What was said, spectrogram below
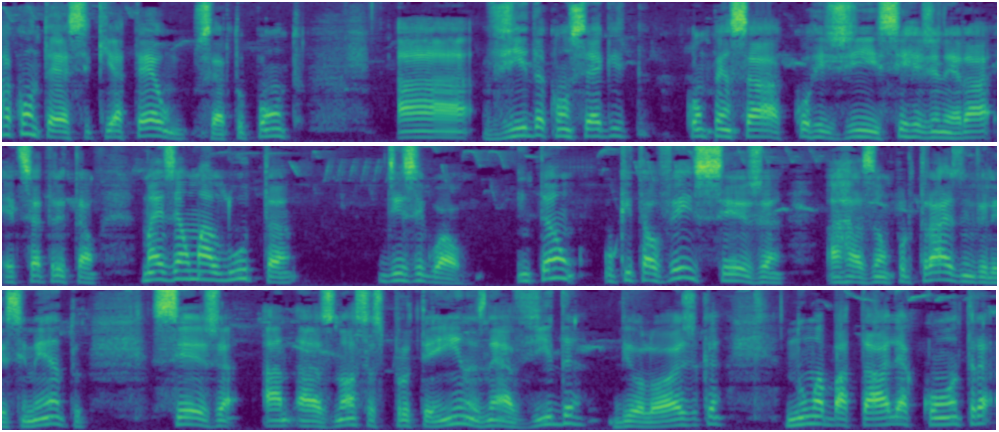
Acontece que, até um certo ponto, a vida consegue compensar, corrigir, se regenerar, etc. e tal. Mas é uma luta desigual. Então, o que talvez seja a razão por trás do envelhecimento seja a, as nossas proteínas, né, a vida biológica, numa batalha contra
